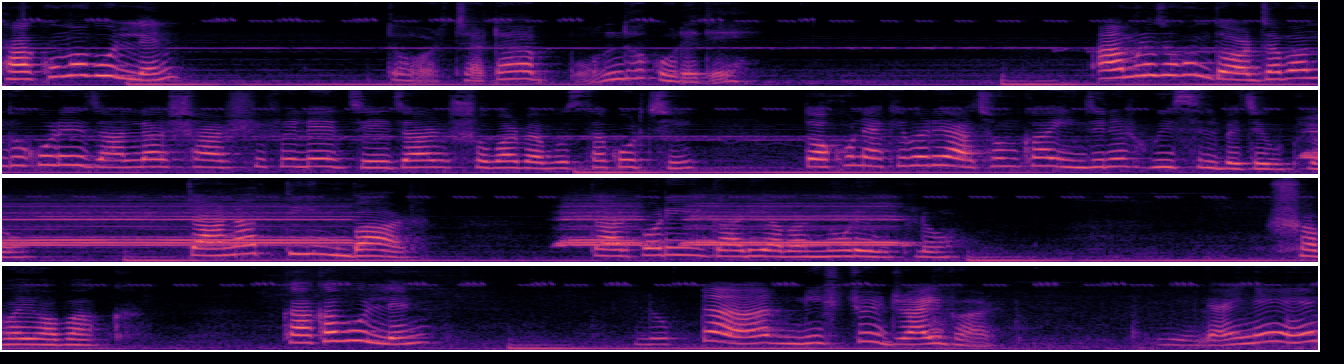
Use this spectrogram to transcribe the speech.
ঠাকুমা বললেন, দরজাটা বন্ধ করে দে। আমরা যখন দরজা বন্ধ করে জানলার সারসি ফেলে যে যার শোবার ব্যবস্থা করছি, তখন একেবারে আচমকা ইঞ্জিনের হুইসেল বেজে উঠল। টানা তিনবার তারপরে গাড়ি আবার নড়ে উঠল। সবাই অবাক। কাকা বললেন, লোকটা নিশ্চয় ড্রাইভার। এই লাইনে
